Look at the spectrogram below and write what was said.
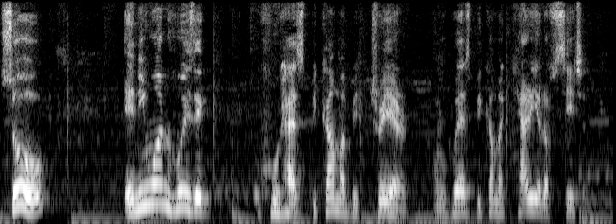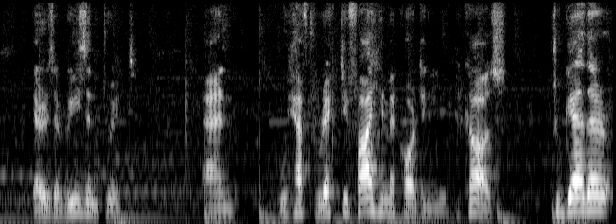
So, anyone who is a who has become a betrayer or who has become a carrier of Satan, there is a reason to it, and we have to rectify him accordingly because together,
